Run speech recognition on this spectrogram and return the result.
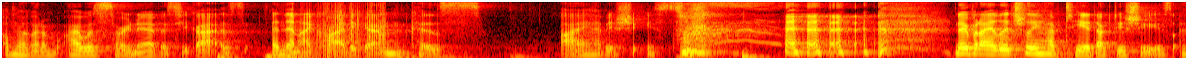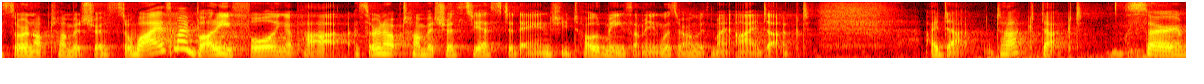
Oh my god, I was so nervous, you guys. And then I cried again because I have issues. no, but I literally have tear duct issues. I saw an optometrist. Why is my body falling apart? I saw an optometrist yesterday and she told me something was wrong with my eye duct. I duck, duck, ducked. So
